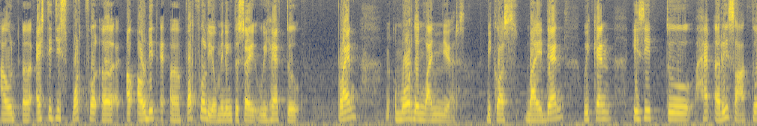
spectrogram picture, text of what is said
out uh, SDGs portfolio, uh, audit uh, portfolio, meaning to say we have to plan more than one year because by then we can easy to have a result to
